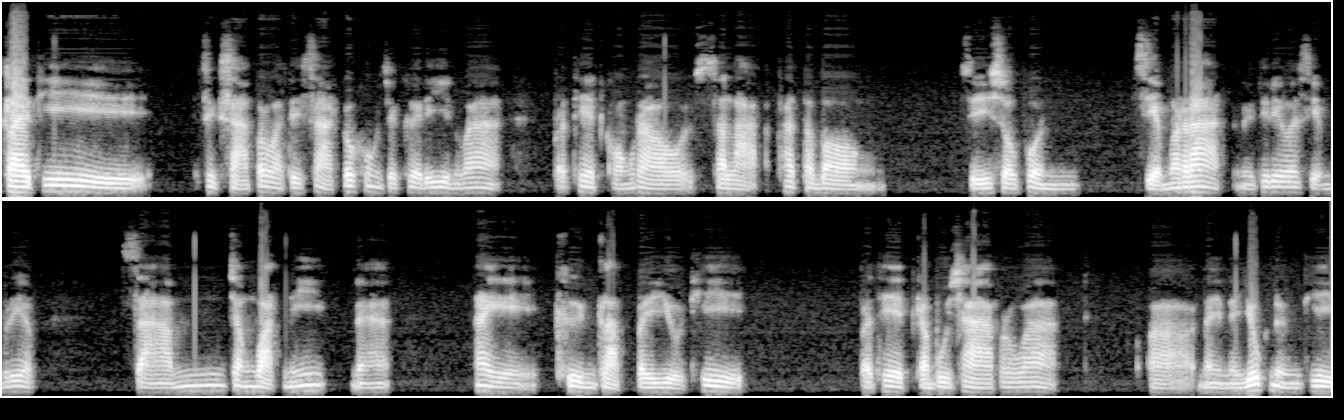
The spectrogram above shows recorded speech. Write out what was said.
ใครที่ศึกษาประวัติศาสตร์ก็คงจะเคยได้ยินว่าประเทศของเราสละพัตตบอง ศรีโสพล เสียมราชหรือที่เรียกว่าเสียมเรียบสามจังหวัดนี้นะฮะให้คืนกลับไปอยู่ที่ประเทศกัมพูชา เพราะว่าในในยุคหนึ่งที่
